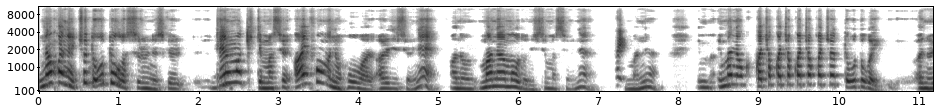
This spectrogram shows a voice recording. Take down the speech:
う んなんかね、ちょっと音がするんですけど、電話切ってますよ。iPhone の方はあれですよね。あの、マナーモードにしてますよね。はい今ね。今、今なんかカチャカチャカチャカチャって音が、あの、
